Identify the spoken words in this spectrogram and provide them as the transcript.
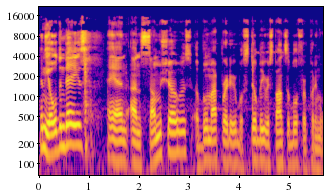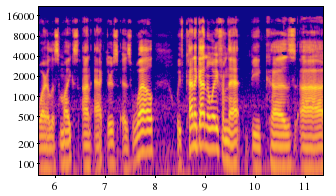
In the olden days, and on some shows, a boom operator will still be responsible for putting wireless mics on actors as well. We've kind of gotten away from that because uh,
